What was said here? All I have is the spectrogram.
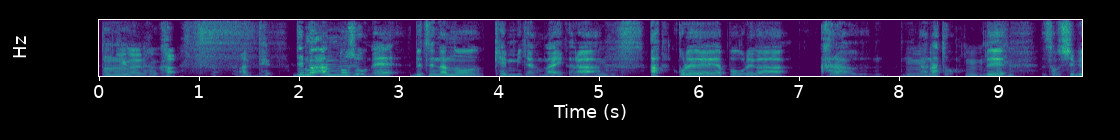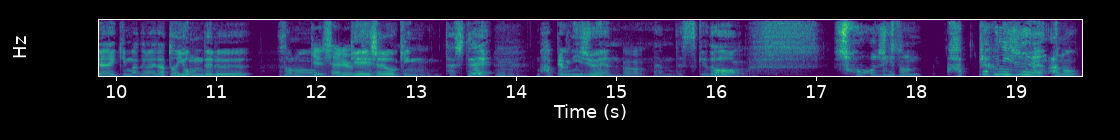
時がなんかあって。で、まあ案の定ね、別に何の件みたいなのもないから、うん。あ、これやっぱ俺が払うんだなと。うん。うん。で、その渋谷駅までの間と呼んでる、その、芸者料金。料金足して、うん。820円なんですけど、うん。正直その、820円あの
